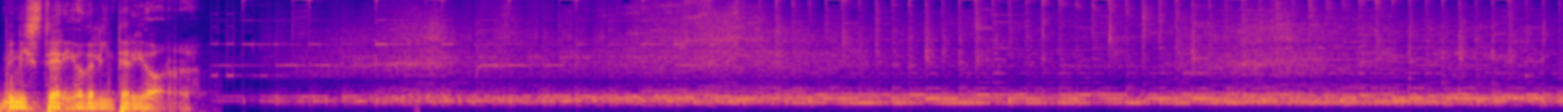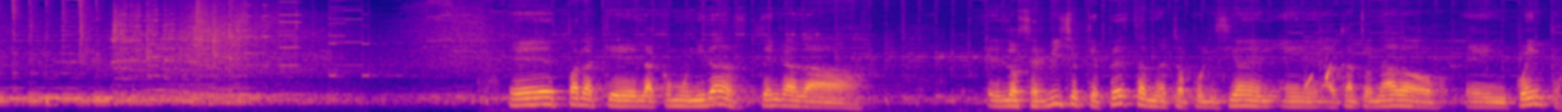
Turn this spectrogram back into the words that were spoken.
Ministerio del Interior. Es para que la comunidad tenga eh, los servicios que presta nuestra policía en, en acantonado en Cuenca.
